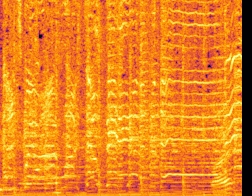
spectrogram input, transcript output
That's where I want to be every day. What?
